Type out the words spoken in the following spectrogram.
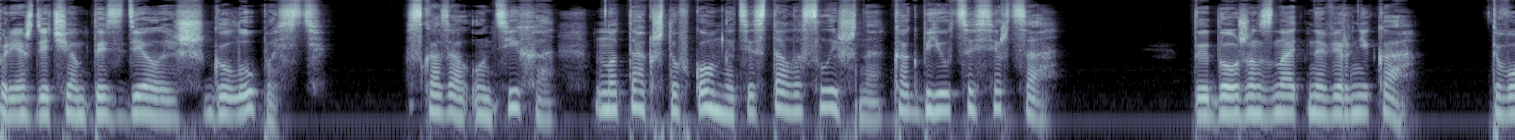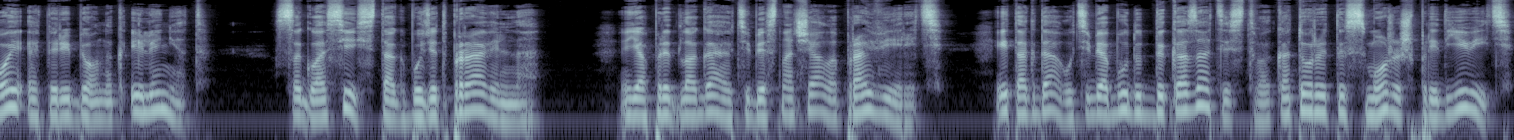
«Прежде чем ты сделаешь глупость», — сказал он тихо, но так, что в комнате стало слышно, как бьются сердца. «Ты должен знать наверняка, твой это ребенок или нет. Согласись, так будет правильно. Я предлагаю тебе сначала проверить, и тогда у тебя будут доказательства, которые ты сможешь предъявить.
